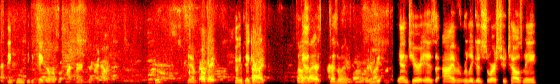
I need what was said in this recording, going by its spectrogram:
I think Hainsey could take over what Mark Hunter's doing right now. Yeah. Okay, Okay, take care. right. Mike. I'll yeah, sign- that, that is the, the end here is I have a really good source who tells me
